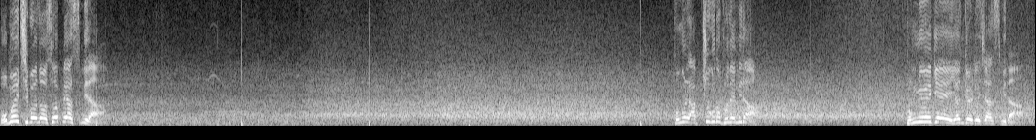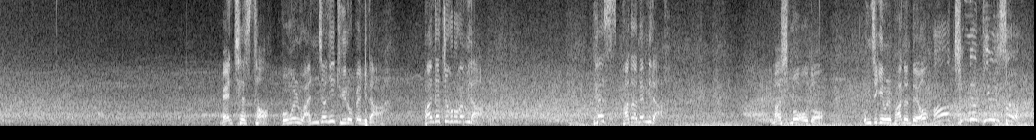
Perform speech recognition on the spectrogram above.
몸을 집어넣어서 빼앗습니다. 공을 앞쪽으로 보냅니다. 동료에게 연결되지 않습니다. 맨체스터 공을 완전히 뒤로 뺍니다. 반대쪽으로 갑니다. 패스 받아냅니다. 마시모 오도 움직임을 봤는데요. 아 측면 비어 있어요.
